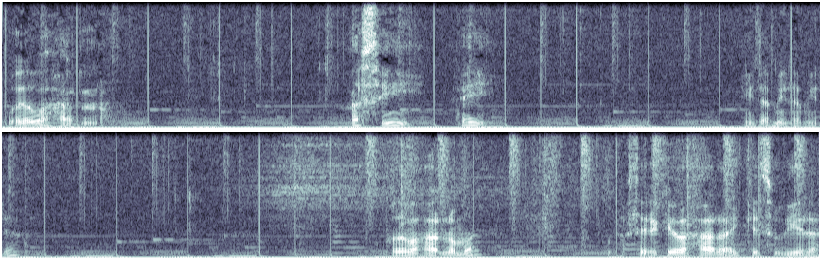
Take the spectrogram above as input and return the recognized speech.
puedo bajarlo ah sí hey mira mira mira puedo bajarlo más gustaría que bajara y que subiera.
